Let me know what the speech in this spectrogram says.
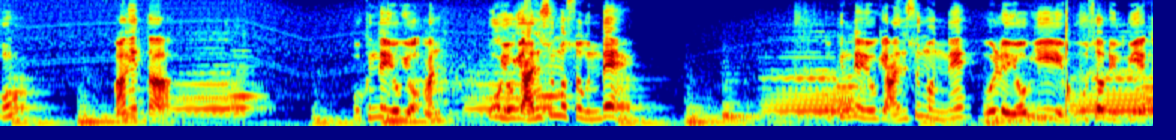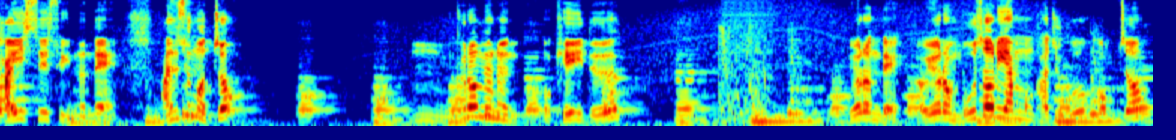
어? 망했다. 어 근데 여기 안 어 여기 안 숨었어 근데 어 근데 여기 안 숨었네 원래 여기 모서리 위에 가 있을 수 있는데 안 숨었죠 음 그러면은 어 게이드 요런데 어, 요런 모서리 한번 가지고 없죠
